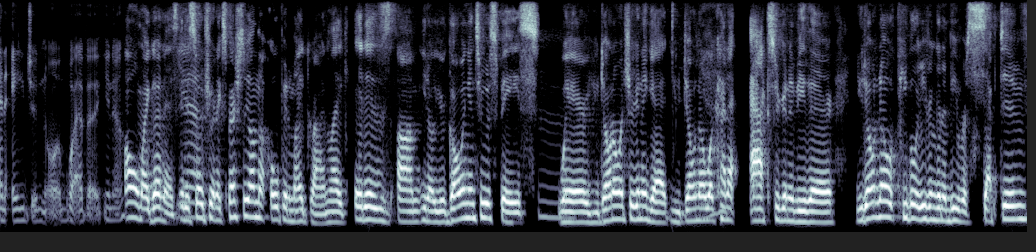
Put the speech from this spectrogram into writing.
an agent or whatever, you know? Oh my goodness, it is so true, and especially on the open mic grind. Like it is, um, you know, you're going into a space Mm. where you don't know what you're gonna get. You don't know what kind of acts are gonna be there. You don't know if people are even gonna be receptive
